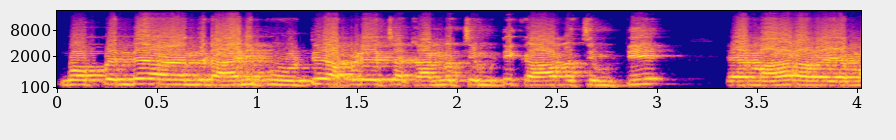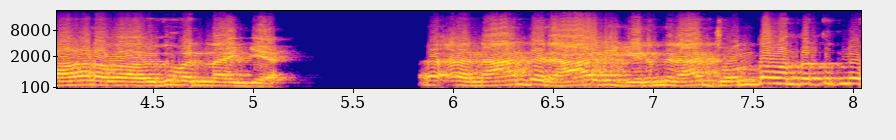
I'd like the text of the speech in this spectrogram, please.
உங்க வந்துட்டு அனுப்பி விட்டு அப்படியே கண்ணை சிமிட்டி காதை சிமிட்டி என் மகனை என் மகனை இது பண்ணாங்க. நான் இந்த ராதிக்கு இருந்து நான் சொந்த வந்ததுக்குள்ள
